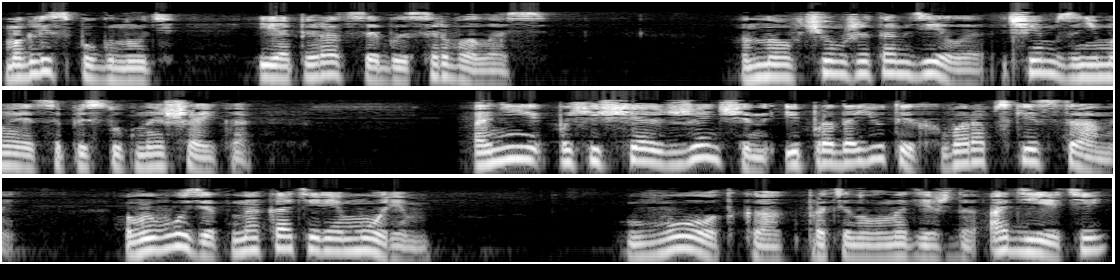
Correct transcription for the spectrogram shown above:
могли спугнуть, и операция бы сорвалась». Но в чем же там дело? Чем занимается преступная шайка? Они похищают женщин и продают их в арабские страны. Вывозят на катере морем. «Вот как», — протянула Надежда, — «а дети?»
